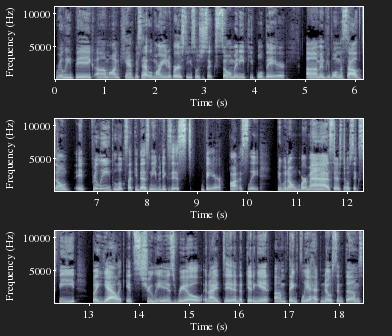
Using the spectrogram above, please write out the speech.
really big um, on campus at Lamar University. So it's just like so many people there, um, and people in the South don't. It really looks like it doesn't even exist there. Honestly, people don't wear masks. There's no six feet. But yeah, like it's truly is real, and I did end up getting it. Um, thankfully, I had no symptoms.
